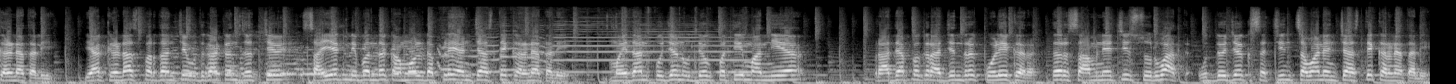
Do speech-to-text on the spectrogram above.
करण्यात आली. या क्रीडा स्पर्धांचे उद्घाटन जतचे सहाय्यक निबंधक अमोल डपले यांच्या हस्ते करण्यात आले. मैदान पूजन उद्योगपती माननीय प्राध्यापक राजेंद्र कोळेकर तर सामन्याची सुरुवात उद्योजक सचिन चव्हाण यांच्या हस्ते करण्यात आली.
